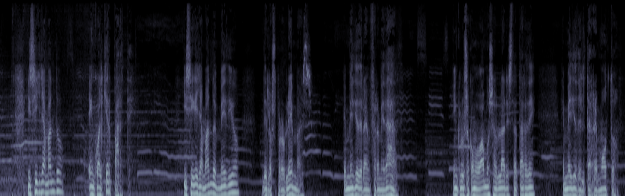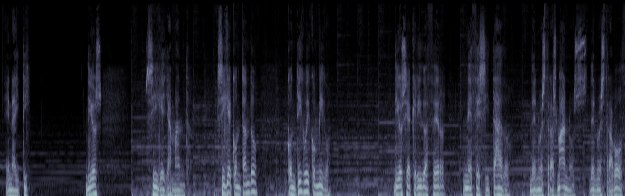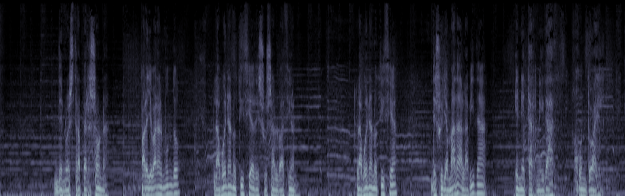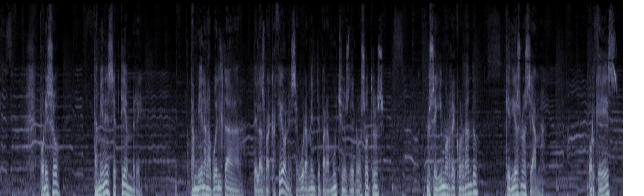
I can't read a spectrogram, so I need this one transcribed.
y sigue llamando en cualquier parte, y sigue llamando en medio de los problemas, en medio de la enfermedad, incluso como vamos a hablar esta tarde, en medio del terremoto en Haití. Dios sigue llamando, sigue contando contigo y conmigo. Dios se ha querido hacer necesitado de nuestras manos, de nuestra voz, de nuestra persona, para llevar al mundo la buena noticia de su salvación, la buena noticia de su llamada a la vida en eternidad junto a Él. Por eso, también en septiembre, también a la vuelta de las vacaciones, seguramente para muchos de nosotros, nos seguimos recordando que Dios nos llama, porque es,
